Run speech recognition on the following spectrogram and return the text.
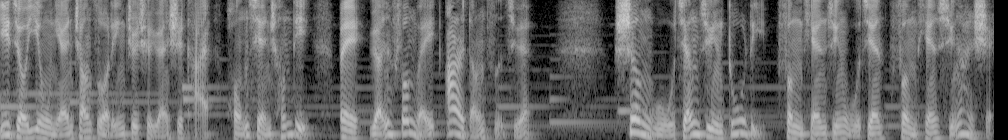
一九一五年，张作霖支持袁世凯，洪宪称帝，被原封为二等子爵。圣武将军都理、奉天军务监、奉天巡按使。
